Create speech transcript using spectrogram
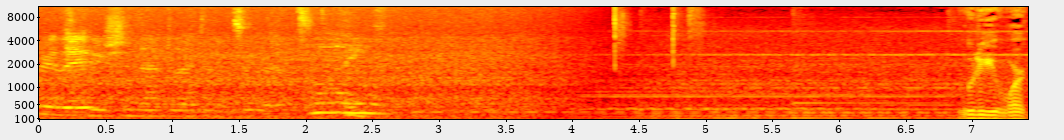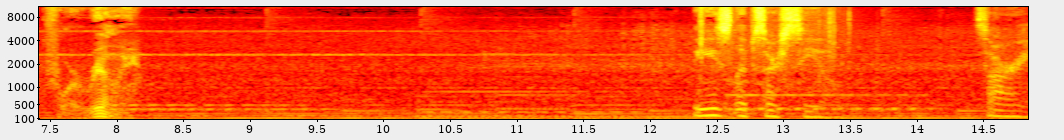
Pretty lady shouldn't have to like doing cigarettes. Mm. Thanks. Who do you work for, really? These lips are sealed. Sorry.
